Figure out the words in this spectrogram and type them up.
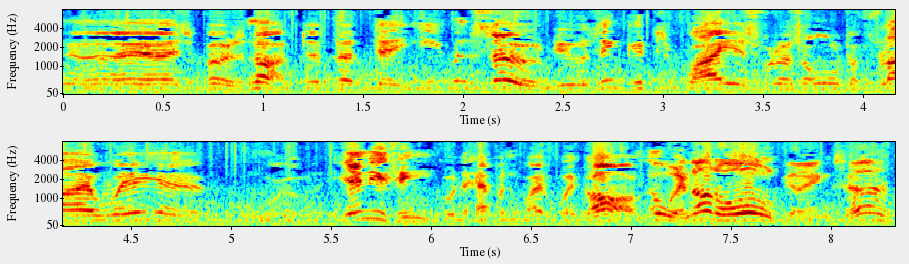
Uh, I suppose not. Uh, but uh, even so, do you think it's wise for us all to fly away? Uh, well, anything could happen while we're gone. Oh, we're not all going, sir.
